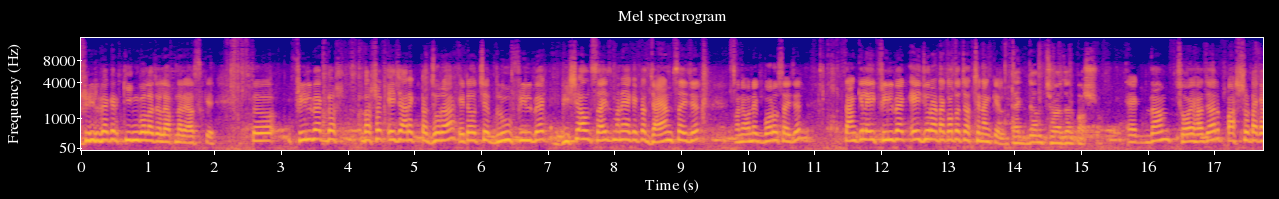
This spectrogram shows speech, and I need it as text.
ফ্রিল ব্যাগের কিং বলা চলে আপনার আজকে। তো ফ্রিল ব্যাগ দর্শক এই যে আরেকটা জোড়া এটা হচ্ছে ব্লু ফ্রিল ব্যাগ বিশাল সাইজ মানে এক একটা জায়ান্ট সাইজের মানে অনেক বড় সাইজের তা আঙ্কেল এই ফ্রিল ব্যাগ এই জোড়াটা কত চাচ্ছেন আঙ্কেল একদম ছয় হাজার পাঁচশো। একদম ছয় হাজার পাঁচশো টাকা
